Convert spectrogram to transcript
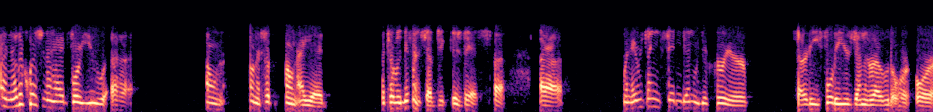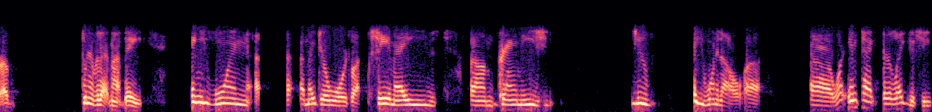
uh, another question I had for you uh, on on a on a uh, a totally different subject is this: uh, uh, when everything's said and done with your career, thirty, forty years down the road, or or uh, whenever that might be, and you've won a, a major awards like CMAs, um, Grammys, you've you won it all. Uh, uh, what impact or legacy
